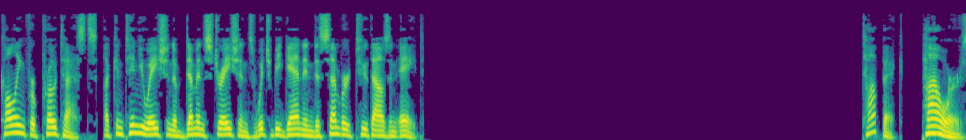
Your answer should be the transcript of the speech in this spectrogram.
calling for protests, a continuation of demonstrations which began in December 2008. Powers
